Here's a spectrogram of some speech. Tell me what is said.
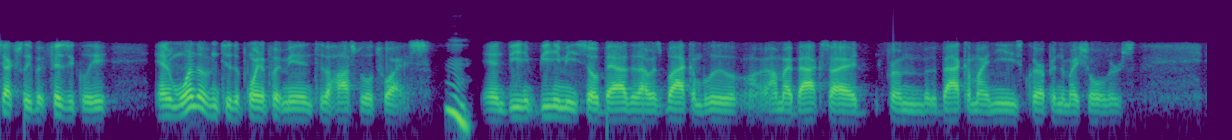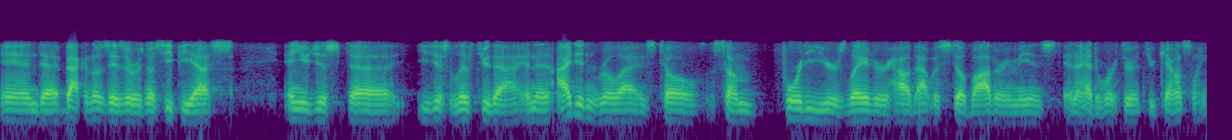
sexually but physically, and one of them to the point of putting me into the hospital twice mm. and beating beating me so bad that I was black and blue on my backside from the back of my knees clear up into my shoulders. And uh, back in those days, there was no CPS, and you just uh, you just lived through that. And then I didn't realize till some 40 years later how that was still bothering me, and, and I had to work through it through counseling.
